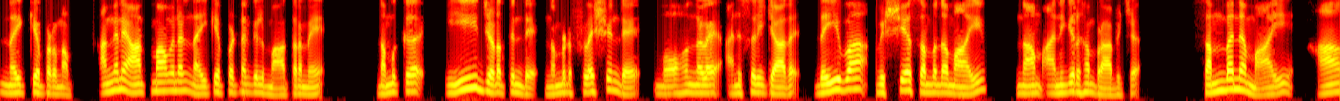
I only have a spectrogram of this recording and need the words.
നയിക്കപ്പെടണം. അങ്ങനെ ആത്മാവിനാൽ നയിക്കപ്പെട്ടെങ്കിൽ മാത്രമേ നമുക്ക് ഈ ജഡത്തിന്റെ നമ്മുടെ ഫ്ലഷിന്റെ മോഹങ്ങളെ അനുസരിക്കാതെ ദൈവ വിഷയ സംബന്ധമായി നാം അനുഗ്രഹം പ്രാപിച്ച് സമ്പന്നമായി ആ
